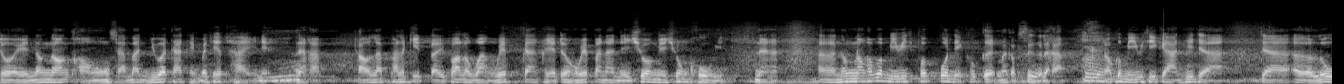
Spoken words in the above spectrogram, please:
โดยน้องๆของสถาบันยุวทัศน์แห่งประเทศไทยเนี่ยนะครับเขารับภารกิจไปเฝ้าระวังเว็บการขยายตัวของเว็บพนันในช่วงในช่วงโควิดนะฮะเอ่อน้องๆเขาก็มีวิธีพวกเด็กเขาเกิดมากับสื่อแล้วครับอืมเราก็มีวิธีการที่จะจะเอ่อรู้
